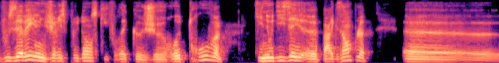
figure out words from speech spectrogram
vous avez une jurisprudence qu'il faudrait que je retrouve, qui nous disait, euh, par exemple, euh,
